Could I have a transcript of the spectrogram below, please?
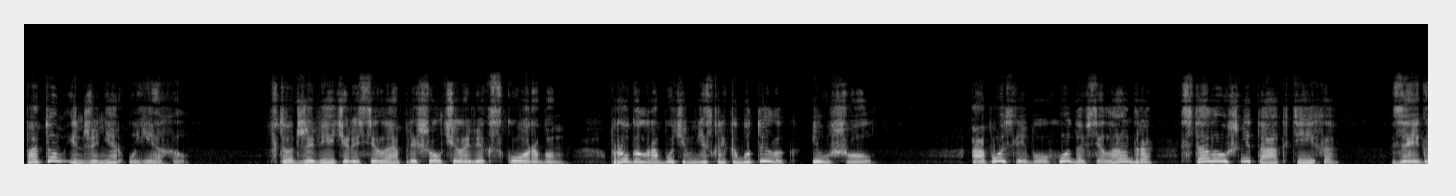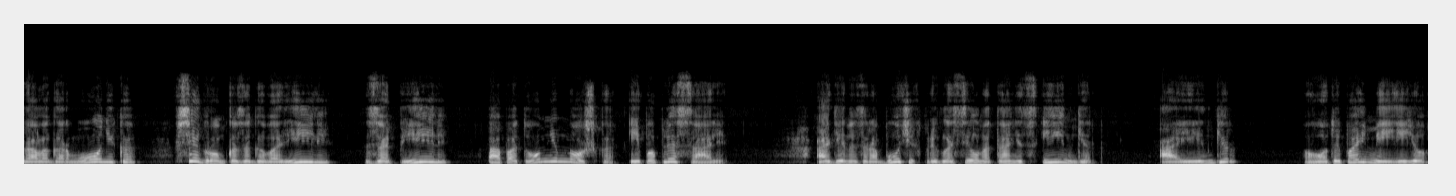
Потом инженер уехал. В тот же вечер из села пришел человек с коробом, продал рабочим несколько бутылок и ушел. А после его ухода в Селандра стало уж не так тихо. Заиграла гармоника, все громко заговорили, запели, а потом немножко и поплясали. Один из рабочих пригласил на танец Ингер, а Ингер, вот и пойми ее,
